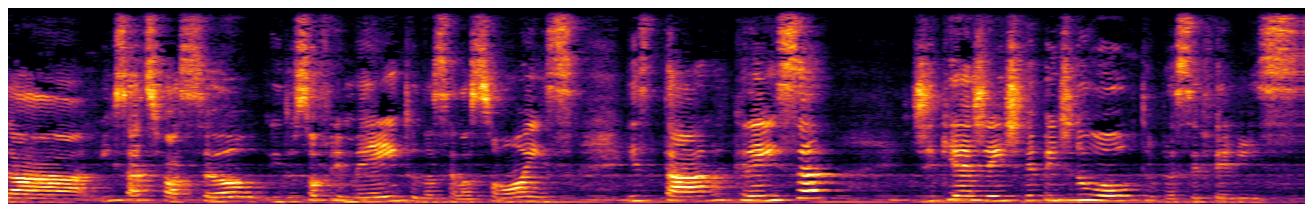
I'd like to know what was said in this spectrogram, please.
da insatisfação e do sofrimento nas relações está na crença de que a gente depende do outro para ser feliz.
